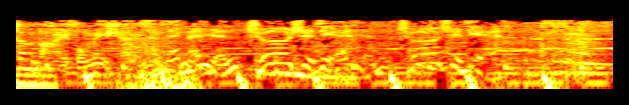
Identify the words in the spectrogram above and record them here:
三百 formation，男人车世界，车世界。Thank you.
